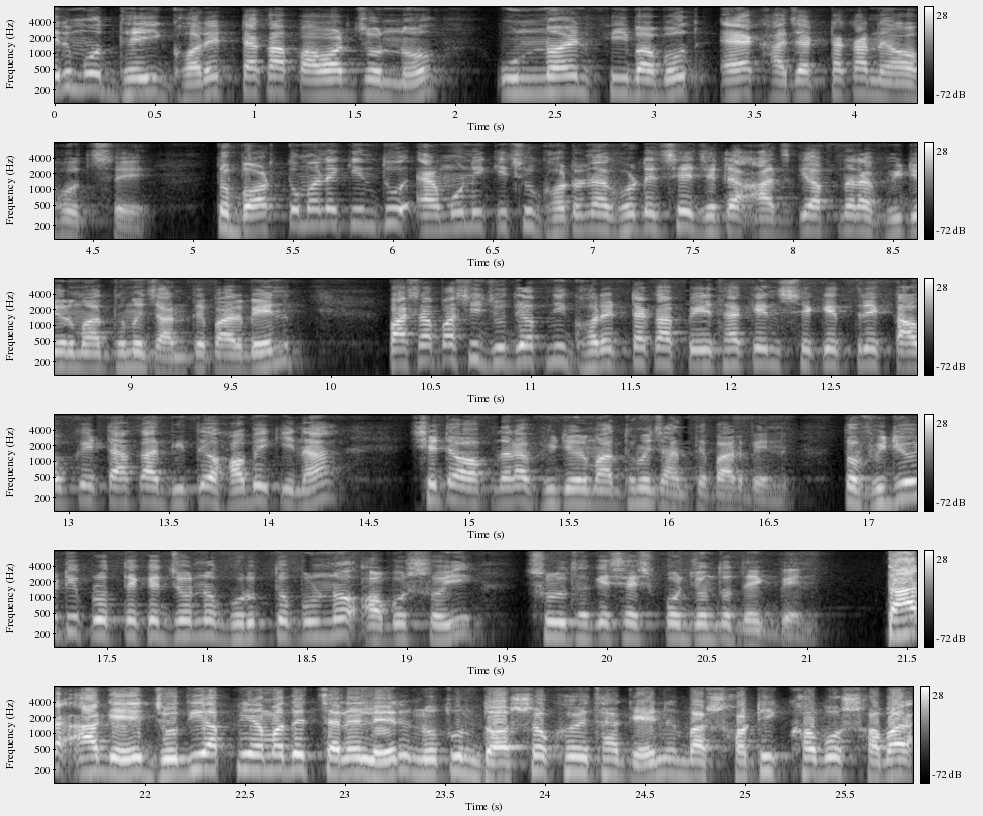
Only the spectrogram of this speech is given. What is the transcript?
এর মধ্যেই ঘরের টাকা পাওয়ার জন্য উন্নয়ন ফি বাবদ এক হাজার টাকা নেওয়া হচ্ছে। তো বর্তমানে কিন্তু এমনই কিছু ঘটনা ঘটেছে, যেটা আজকে আপনারা ভিডিওর মাধ্যমে জানতে পারবেন। পাশাপাশি যদি আপনি ঘরের টাকা পেয়ে থাকেন, সেক্ষেত্রে কাউকে টাকা দিতে হবে কিনা সেটাও আপনারা ভিডিওর মাধ্যমে জানতে পারবেন। তো ভিডিওটি প্রত্যেকের জন্য গুরুত্বপূর্ণ, অবশ্যই শুরু থেকে শেষ পর্যন্ত দেখবেন। তার আগে যদি আপনি আমাদের চ্যানেলের নতুন দর্শক হয়ে থাকেন বা সঠিক খবর সবার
